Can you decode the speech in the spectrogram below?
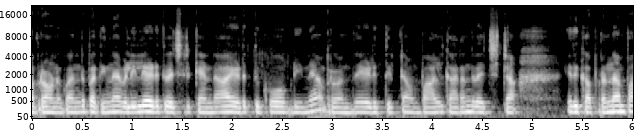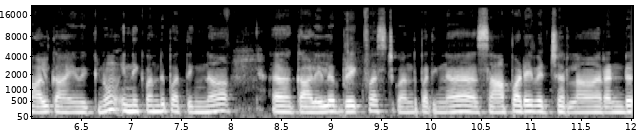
அப்புறம் அவனுக்கு வந்து பார்த்திங்கன்னா வெளியில் எடுத்து வச்சுருக்கேன்டா எடுத்துக்கோ அப்படின்னு அப்புறம் வந்து எடுத்துட்டு அவன் பால் கறந்து வச்சுட்டான். இதுக்கப்புறம் தான் பால் காய வைக்கணும். இன்றைக்கி வந்து பார்த்திங்கன்னா காலையில் பிரேக்ஃபாஸ்ட்டுக்கு வந்து பார்த்திங்கன்னா சாப்பாடே வச்சிடலாம் ரெண்டு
